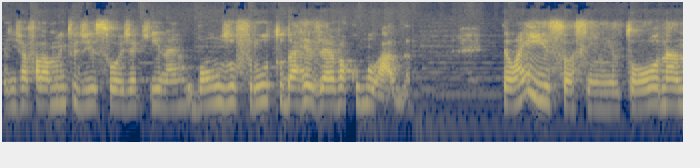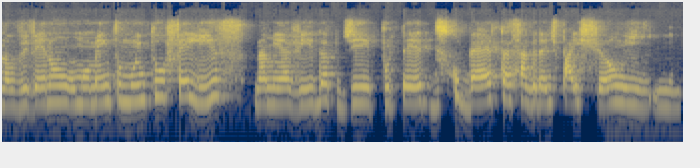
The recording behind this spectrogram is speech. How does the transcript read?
A gente vai falar muito disso hoje aqui, né? O bom usufruto da reserva acumulada. Então é isso, assim, eu tô na, no, vivendo um momento muito feliz na minha vida de por ter descoberto essa grande paixão e, e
